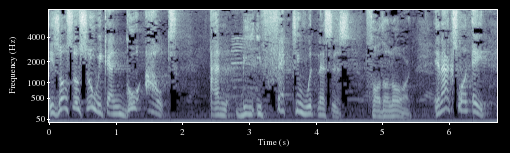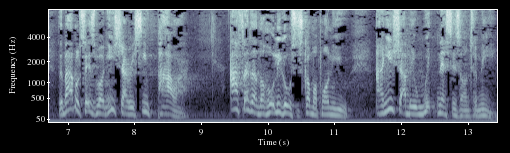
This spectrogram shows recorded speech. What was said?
It's also so we can go out and be effective witnesses for the Lord. In Acts 1 8, the Bible says, But ye shall receive power after that the Holy Ghost is come upon you, and ye shall be witnesses unto me,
